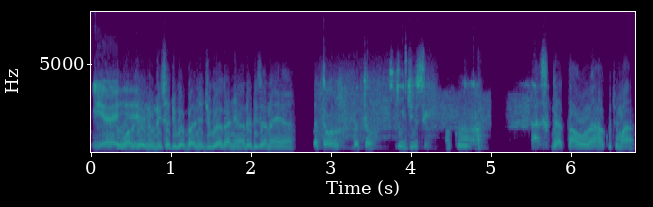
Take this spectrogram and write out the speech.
iya Itu iya, warga iya. Indonesia juga banyak juga kan yang ada di sana ya. betul betul setuju sih Aku nggak tahu lah. Aku cuma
